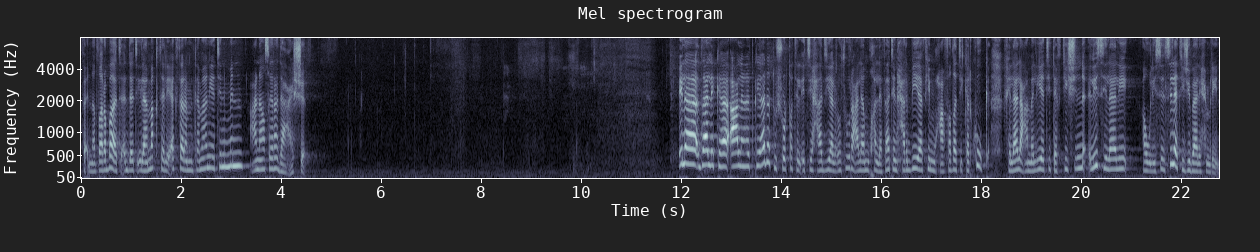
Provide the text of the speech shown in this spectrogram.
فإن الضربات أدت إلى مقتل أكثر من ثمانية من عناصر داعش. إلى ذلك أعلنت قيادة الشرطة الاتحادية العثور على مخلفات حربية في محافظة كركوك خلال عملية تفتيش لسلال أو لسلسلة جبال حمرين.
